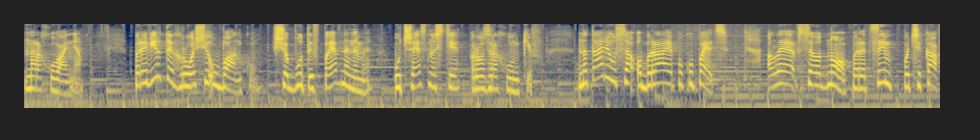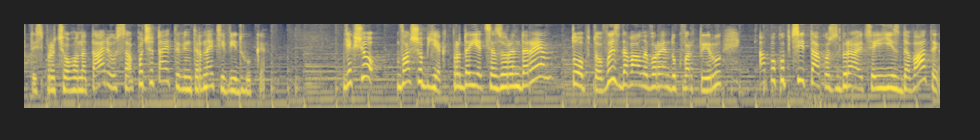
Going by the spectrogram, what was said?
нарахування. Перевірте гроші у банку, щоб бути впевненими у чесності розрахунків. Нотаріуса обирає покупець, але все одно перед цим поцікавтесь про цього нотаріуса, почитайте в інтернеті відгуки. Якщо ваш об'єкт продається з орендарем, тобто ви здавали в оренду квартиру, а покупці також збираються її здавати,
